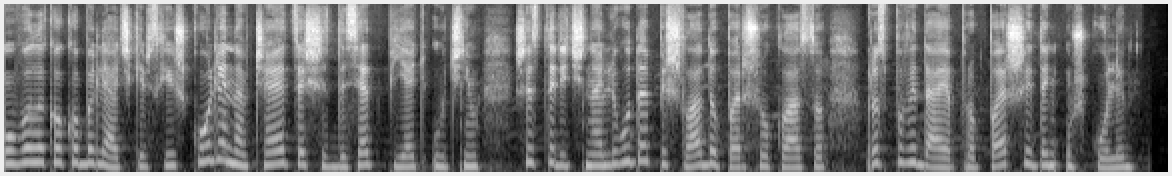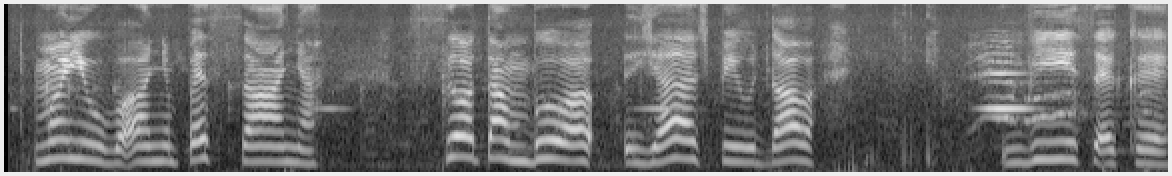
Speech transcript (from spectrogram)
У Великокобилячківській школі навчається 65 учнів. Шестирічна Люда пішла до першого класу. Розповідає про перший день у школі. малювання, писання. Що там було, я співдала вісики.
